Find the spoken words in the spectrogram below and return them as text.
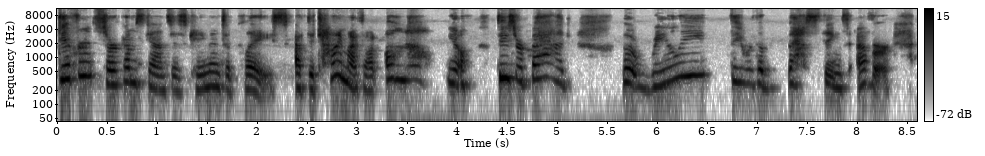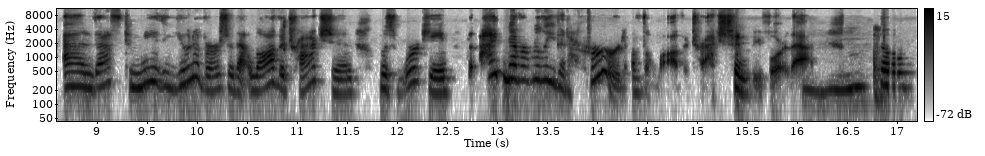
different circumstances came into place. At the time, I thought, oh no, you know, these are bad. But really, they were the best things ever. And that's to me, the universe or that law of attraction was working, but I'd never really even heard of the law of attraction before that. Mm-hmm. So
